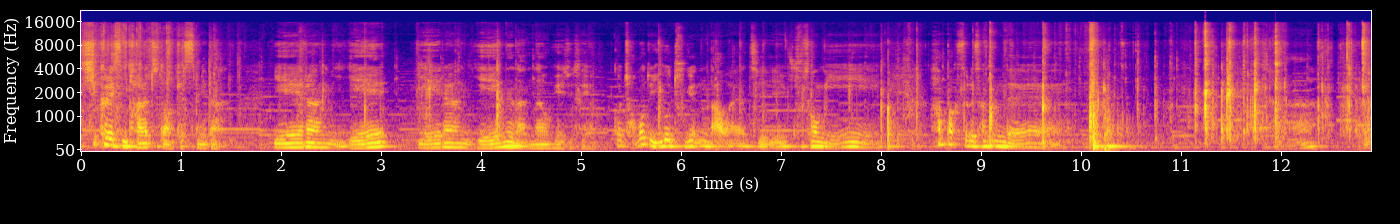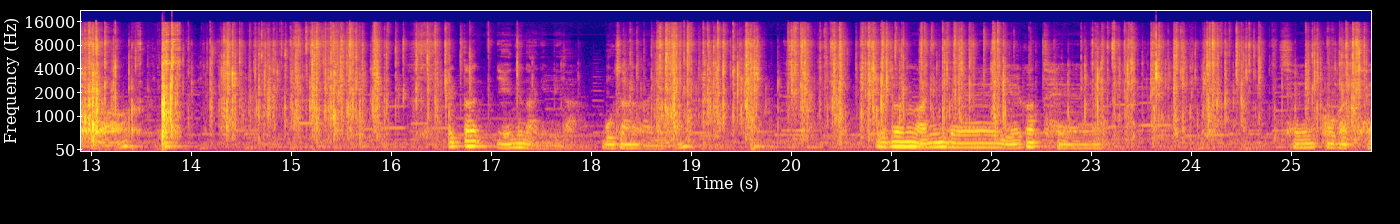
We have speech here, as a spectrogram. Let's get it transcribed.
시크릿은 바라지도 않겠습니다. 얘랑 얘, 얘랑 얘는 안 나오게 해주세요. 그 적어도 이거 두 개는 나와야지 구성이 한 박스를 샀는데. 일단 얘는 아닙니다. 모자는 아니에요. 모자는 아닌데 얘 같아. 제일 거 같아.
